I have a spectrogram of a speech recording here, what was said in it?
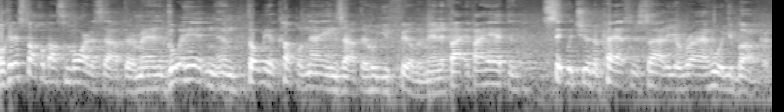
Okay, let's talk about some artists out there, man. Go ahead and, and, throw me a couple names out there who you feeling, man. If I if I had to sit with you in the passenger side of your ride, who are you bumping?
